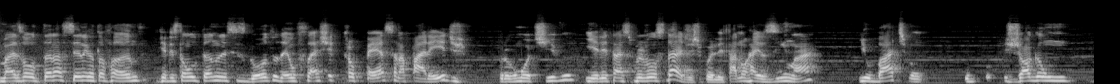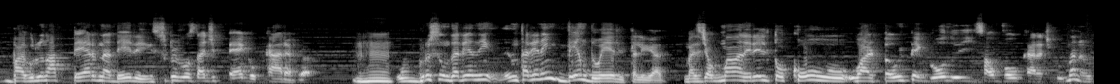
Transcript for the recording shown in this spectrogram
Mas voltando à cena que eu tô falando, que eles estão lutando nesse esgoto, daí o Flash tropeça na parede por algum motivo e ele tá em super velocidade. Tipo, ele tá no raiozinho lá e o Batman joga um bagulho na perna dele em super velocidade pega o cara, bro. Uhum. O Bruce não, daria nem, não estaria nem vendo ele, tá ligado? Mas de alguma maneira ele tocou o, o arpão e pegou e salvou o cara. Tipo, mano,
